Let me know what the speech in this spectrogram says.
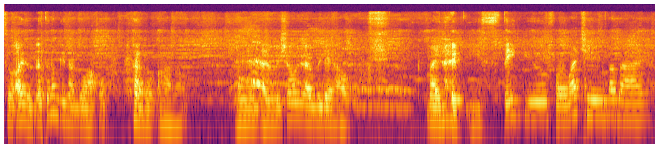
So, ayun. Ito lang ginagawa ko araw-araw. And I will show you everyday how my life is. Thank you for watching. Bye-bye.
